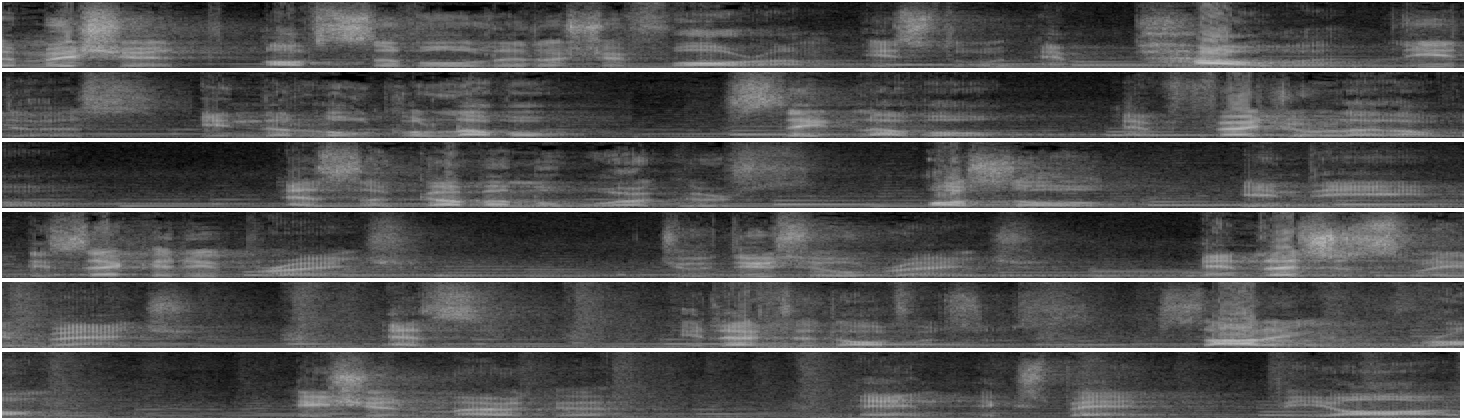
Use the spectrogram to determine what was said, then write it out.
The mission of Civic Leadership Forum is to empower leaders in the local level, state level, and federal level as government workers, also in the executive branch, judicial branch, and legislative branch as elected officers, starting from Asian America and expand beyond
